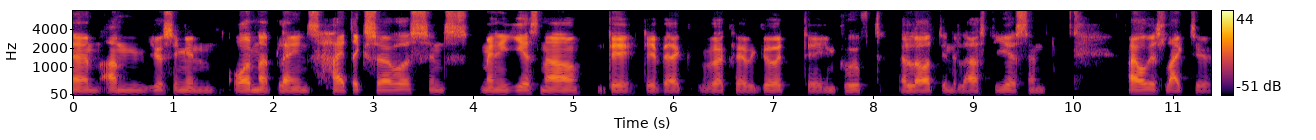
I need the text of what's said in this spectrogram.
Um, I'm using in all my planes Hitec servos since many years now. They they work work very good. They improved a lot in the last years, and I always like to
